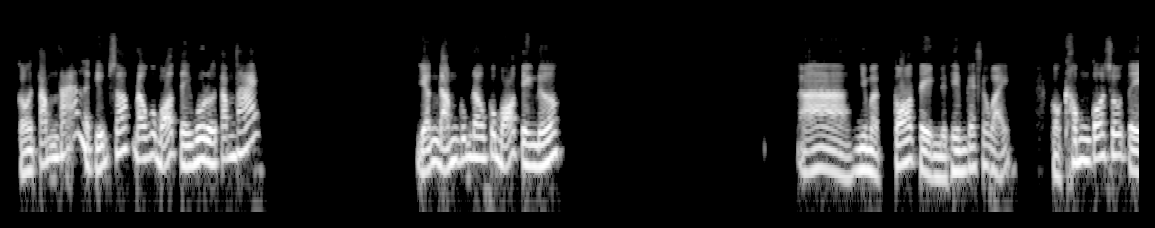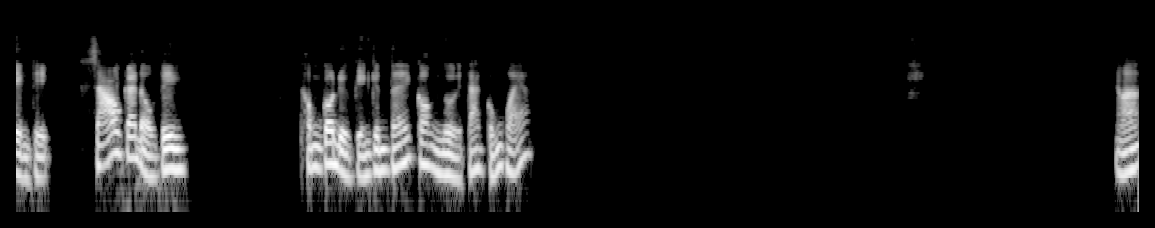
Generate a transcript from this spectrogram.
Còn tâm thái là kiểm soát, đâu có bỏ tiền mua được tâm thái. Vận động cũng đâu có bỏ tiền được. À nhưng mà có tiền thì thêm cái số 7 còn không có số tiền thì sáu cái đầu tiên. Không có điều kiện kinh tế, con người ta cũng khỏe. Đó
